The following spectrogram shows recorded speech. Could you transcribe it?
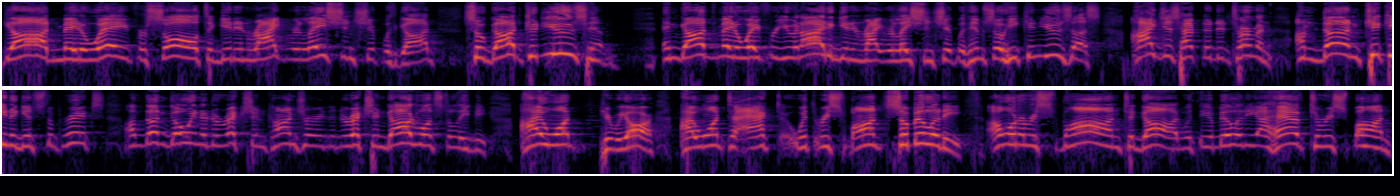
God made a way for Saul to get in right relationship with God so God could use him. And God's made a way for you and I to get in right relationship with Him so He can use us. I just have to determine I'm done kicking against the pricks. I'm done going a direction contrary to the direction God wants to lead me. I want, here we are, I want to act with responsibility. I want to respond to God with the ability I have to respond.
